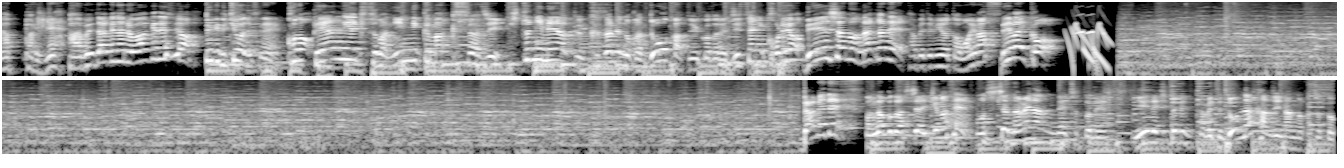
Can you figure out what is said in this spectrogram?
やっぱりね食べたくなるわけですよ。というわけで今日はですねこのペヤング焼きそばニンニクマックス味人に迷惑がかかるのかどうかということで実際にこれを電車の中で食べてみようと思います。では行こう。そんなことはしちゃいけません。もうしちゃダメなんでちょっとね家で1人で食べてどんな感じになるのかちょっと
